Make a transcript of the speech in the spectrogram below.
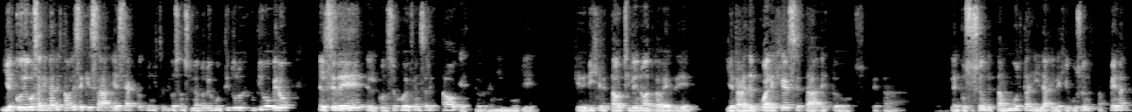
Y el Código Sanitario establece que ese acto administrativo sancionatorio es un título ejecutivo, pero el CDE, el Consejo de Defensa del Estado, que es este organismo que que dirige el Estado chileno a través de, y a través del cual ejerce esta, estos, esta, la imposición de estas multas y la, ejecución de estas penas,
